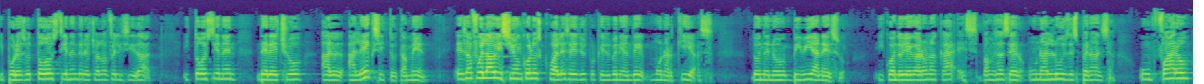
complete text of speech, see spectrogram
y por eso todos tienen derecho a la felicidad y todos tienen derecho al, al éxito también. Esa fue la visión con los cuales ellos, porque ellos venían de monarquías, donde no vivían eso. Y cuando llegaron acá, es, vamos a hacer una luz de esperanza, un faro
